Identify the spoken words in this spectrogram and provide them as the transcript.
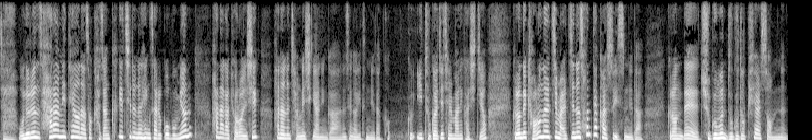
자, 오늘은 사람이 태어나서 가장 크게 치르는 행사를 꼽으면 하나가 결혼식, 하나는 장례식이 아닌가 하는 생각이 듭니다. 그이 두 가지 제일 많이 가시죠. 그런데 결혼할지 말지는 선택할 수 있습니다. 그런데 죽음은 누구도 피할 수 없는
